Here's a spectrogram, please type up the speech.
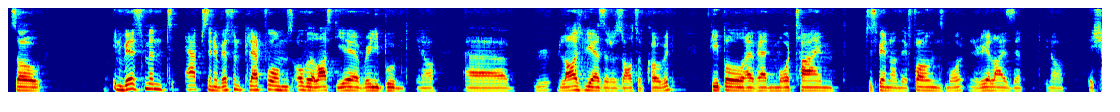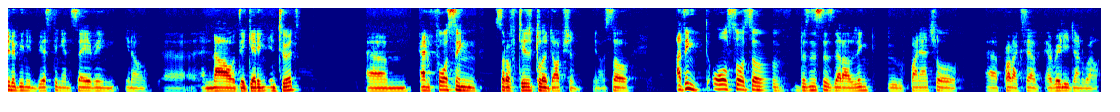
So investment apps and investment platforms over the last year really boomed, you know, uh, largely as a result of COVID. People have had more time to spend on their phones, more realize that, you know, they should have been investing and saving, you know, uh, and now they're getting into it. Um, and forcing sort of digital adoption, you know, so I think all sorts of businesses that are linked to financial uh, products have, have really done well.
